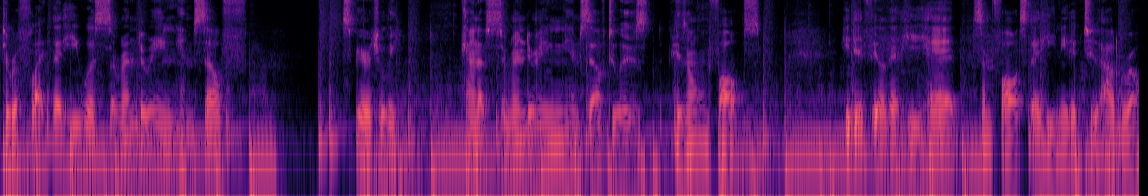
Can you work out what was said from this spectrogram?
to reflect that he was surrendering himself spiritually, kind of surrendering himself to his his own faults. He did feel that he had some faults that he needed to outgrow.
